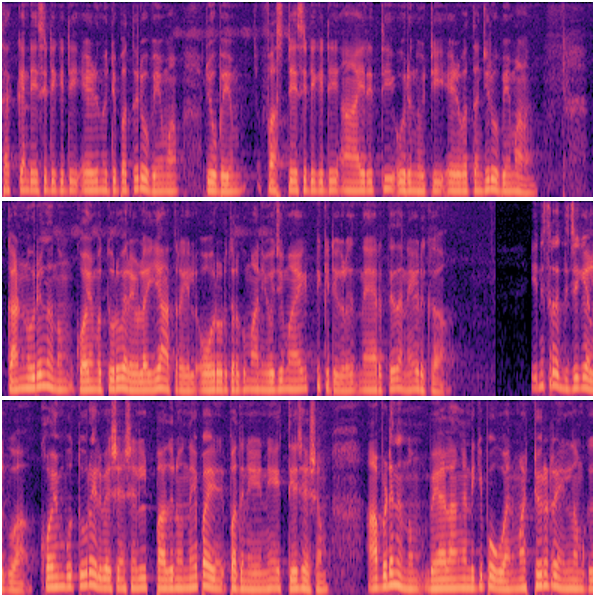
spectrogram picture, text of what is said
സെക്കൻഡ് എ സി ടിക്കറ്റ് എഴുന്നൂറ്റി പത്ത് രൂപയും രൂപയും ഫസ്റ്റ് എ സി ടിക്കറ്റ് ആയിരത്തി ഒരുന്നൂറ്റി എഴുപത്തഞ്ച് രൂപയുമാണ്. കണ്ണൂരിൽ നിന്നും കോയമ്പത്തൂർ വരെയുള്ള ഈ യാത്രയിൽ ഓരോരുത്തർക്കും അനുയോജ്യമായ ടിക്കറ്റുകൾ നേരത്തെ തന്നെ എടുക്കുക. ഇനി ശ്രദ്ധിച്ച് കേൾക്കുക. കോയമ്പത്തൂർ റെയിൽവേ സ്റ്റേഷനിൽ പതിനൊന്ന് പതിനേഴിന് എത്തിയ ശേഷം അവിടെ നിന്നും വേളാങ്കണ്ണിക്ക് പോകുവാൻ മറ്റൊരു ട്രെയിനിൽ നമുക്ക്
